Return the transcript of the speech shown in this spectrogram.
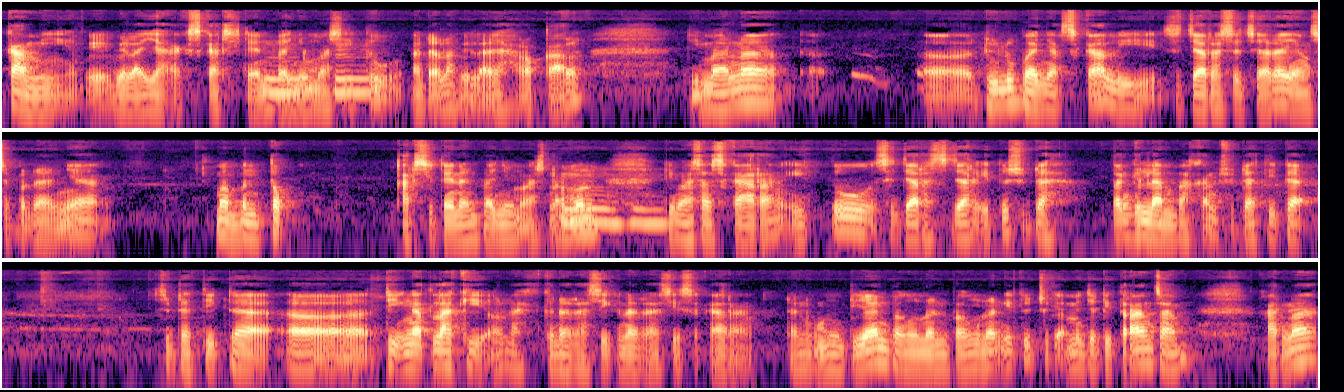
kami, wi- wilayah Ekskarsi dan Hmm, Banyumas hmm. itu adalah wilayah lokal di mana eh, dulu banyak sekali sejarah-sejarah yang sebenarnya membentuk Karsiden dan Banyumas. Namun Mhm. di masa sekarang itu sejarah-sejarah itu sudah tenggelam bahkan sudah tidak sudah tidak eh, diingat lagi oleh generasi-generasi sekarang dan kemudian bangunan-bangunan itu juga menjadi terancam karena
